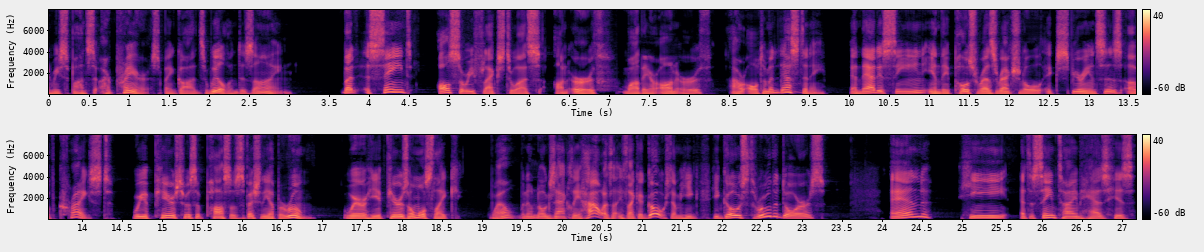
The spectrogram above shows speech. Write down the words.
in response to our prayers by God's will and design. But a saint also reflects to us on earth, while they are on earth, our ultimate destiny. And that is seen in the post resurrectional experiences of Christ, where he appears to his apostles, especially in the upper room, where he appears almost like, well, we don't know exactly how. He's like a ghost. I mean, he, he goes through the doors and he, at the same time, has his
